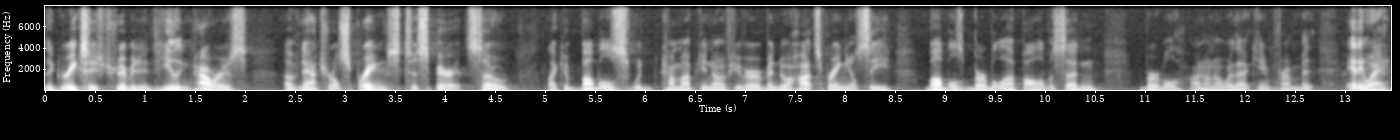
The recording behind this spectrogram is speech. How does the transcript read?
The Greeks attributed healing powers of natural springs to spirits. So, like if bubbles would come up, you know, if you've ever been to a hot spring, you'll see bubbles burble up all of a sudden. Burble, I don't know where that came from, but anyway,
